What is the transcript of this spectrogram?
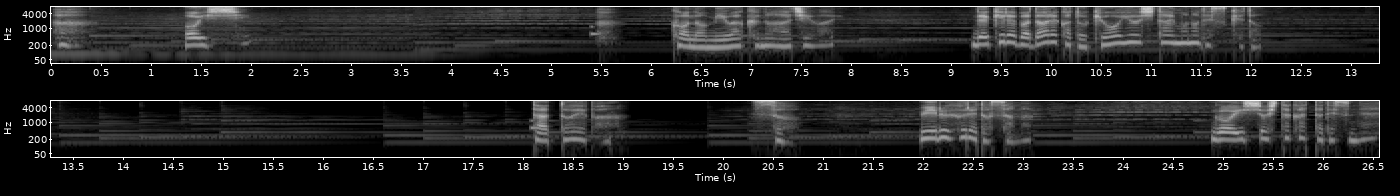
はあおいしい。この魅惑の味わい。できれば誰かと共有したいものですけど。例えばそう。ウィルフレド様。ご一緒したかったですね。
